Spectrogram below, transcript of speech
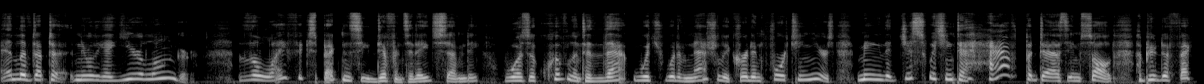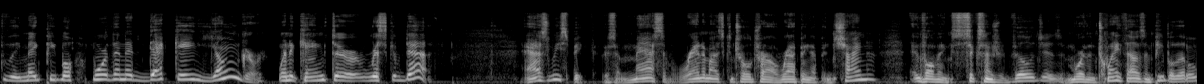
and lived up to nearly a year longer. The life expectancy difference at age 70 was equivalent to that which would have naturally occurred in 14 years, meaning that just switching to half potassium salt appeared to effectively make people more than a decade younger when it came to risk of death. As we speak, there's a massive randomized controlled trial wrapping up in China, involving 600 villages and more than 20,000 people that'll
